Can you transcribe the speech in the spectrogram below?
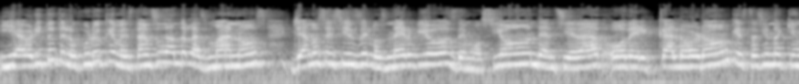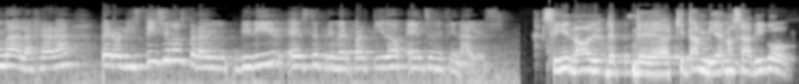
y ahorita te lo juro que me están sudando las manos, ya no sé si es de los nervios, de emoción, de ansiedad o del calorón que está haciendo aquí en Guadalajara, pero listísimos para vivir este primer partido en semifinales. Sí, no, de, aquí también, o sea, digo,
